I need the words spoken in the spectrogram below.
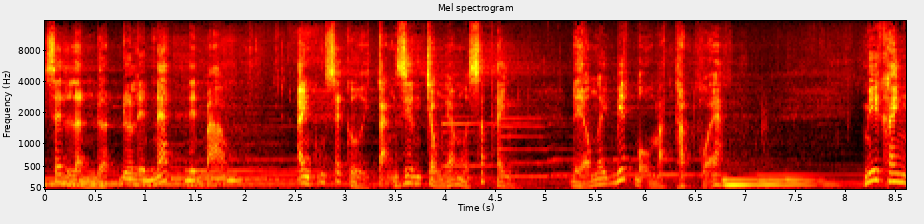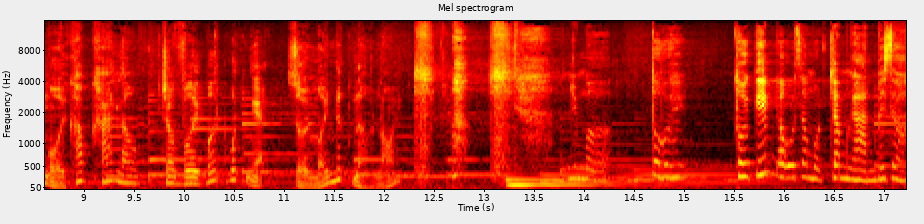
Sẽ lần lượt đưa lên net lên báo. Anh cũng sẽ gửi tặng riêng chồng em một sắp hình Để ông ấy biết bộ mặt thật của em. Mỹ Khanh ngồi khóc khá lâu cho vơi bớt uất nghẹn rồi mới nức nở nói. Nhưng mà tôi tôi kiếm đâu ra 100 ngàn bây giờ.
